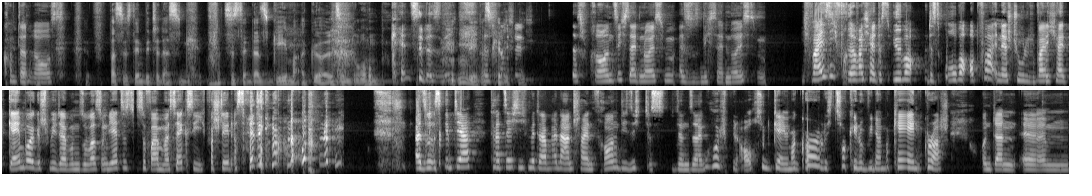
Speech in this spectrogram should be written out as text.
kommt dann raus. Was ist denn bitte das, was ist denn das Gamer-Girl-Syndrom? Kennst du das nicht? Nee, das, das kenne ich nicht. Dass Frauen sich seit neuestem, also nicht seit neuestem, ich weiß nicht, früher war ich halt das, Über, das Oberopfer in der Schule, weil ich halt Gameboy gespielt habe und sowas und jetzt ist es auf einmal sexy. Ich verstehe das halt noch also es gibt ja tatsächlich mittlerweile anscheinend Frauen, die sich das die dann sagen, oh, ich bin auch so ein Gamer-Girl, ich zocke hin und wieder mal Candy Crush. Und dann ähm,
